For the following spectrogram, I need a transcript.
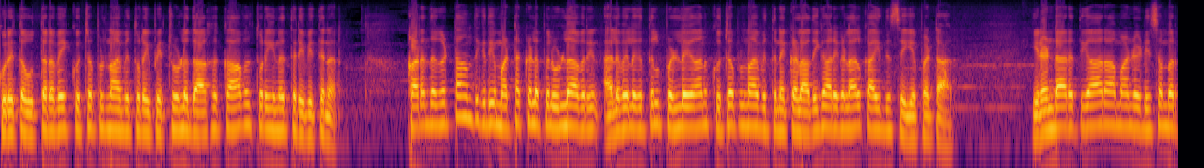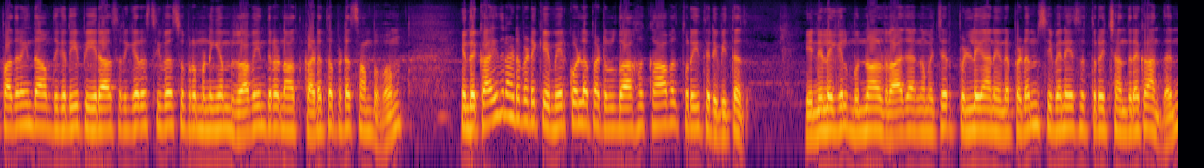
குறித்த உத்தரவை குற்றப்புலனாய்வுத்துறை பெற்றுள்ளதாக காவல்துறையினர் தெரிவித்தனர். கடந்த எட்டாம் தேதி மட்டக்களப்பில் உள்ள அவரின் அலுவலகத்தில் பிள்ளையான் குற்றப்புலனாய்வு திணைக்கள அதிகாரிகளால் கைது செய்யப்பட்டார். இரண்டாயிரத்தி ஆறாம் ஆண்டு டிசம்பர் பதினைந்தாம் தேதி பேராசிரியர் சிவசுப்பிரமணியம் ரவீந்திரநாத் கடத்தப்பட்ட சம்பவம் இந்த கைது நடவடிக்கை மேற்கொள்ளப்பட்டுள்ளதாக காவல்துறை தெரிவித்தது. இந்நிலையில் முன்னாள் ராஜாங்க அமைச்சர் பிள்ளையான் எனப்படும் சிவனேசத்துறை சந்திரகாந்தன்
